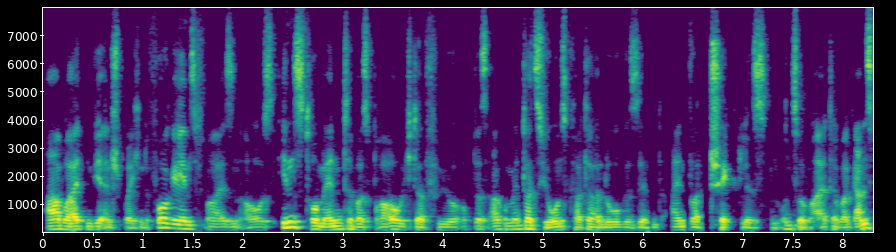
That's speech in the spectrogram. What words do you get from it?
arbeiten wir entsprechende Vorgehensweisen aus, Instrumente, was brauche ich dafür, ob das Argumentationskataloge sind, Einwandchecklisten und so weiter. Aber ganz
